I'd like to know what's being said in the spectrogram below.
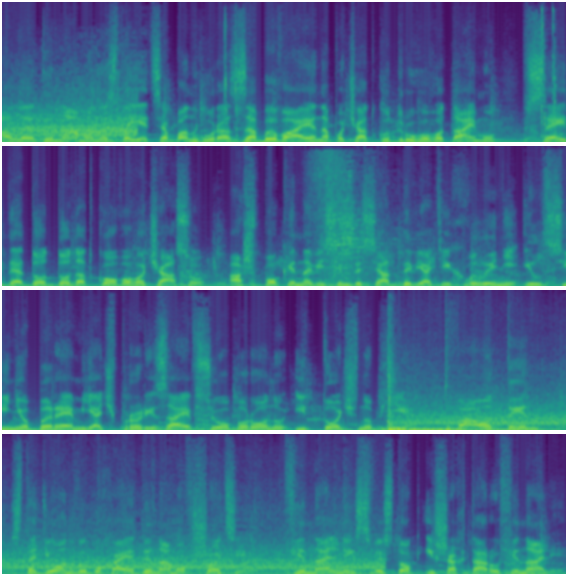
Але Динамо не здається, Бангура забиває на початку другого тайму. Все йде до додаткового часу. Аж поки на 89-й хвилині Ілсіньо бере м'яч, прорізає всю оборону і точно б'є. 2-1. Стадіон вибухає Динамо в шоці. Фінальний свисток і Шахтар у фіналі.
